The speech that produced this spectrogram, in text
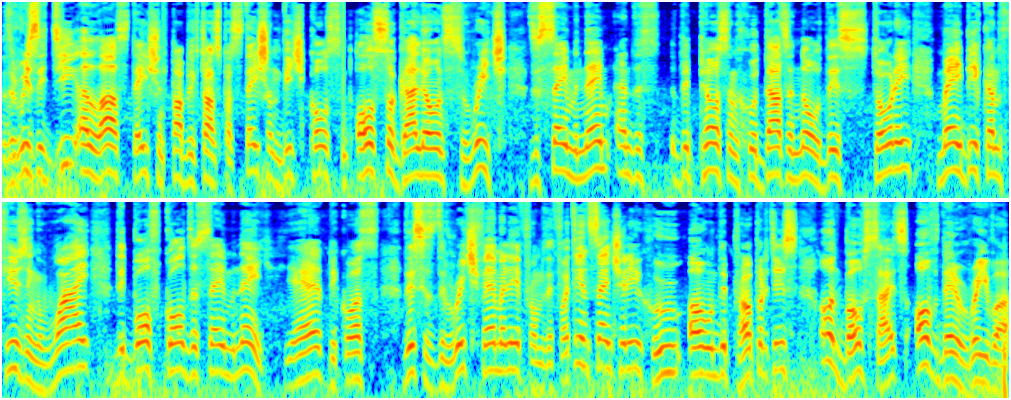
there is a DLR station, public transport station, which calls also Galleon's Ridge, the same name, and the, the person who doesn't know this story may be confusing. Why they both call the same name? Yeah, because this is the rich family from the 14th century century who owned the properties on both sides of the river.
